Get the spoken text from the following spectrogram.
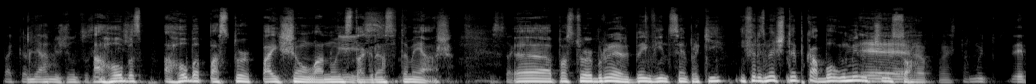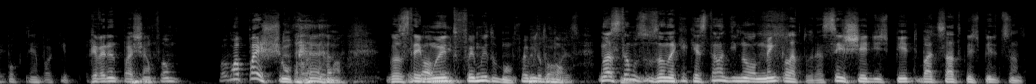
para caminharmos juntos. Arroba, arroba Pastor Paixão lá no Isso. Instagram, você também acha. Ah, Pastor Brunelli, bem-vindo sempre aqui. Infelizmente o tempo acabou, um minutinho É, só. rapaz, tá muito é, pouco tempo aqui. Reverendo Paixão, foi, um- foi uma paixão falar irmão. Gostei Igualmente. muito, foi muito bom, foi muito, Muito bom bom. Nós estamos usando aqui a questão de nomenclatura, ser cheio de Espírito e batizado com o Espírito Santo.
